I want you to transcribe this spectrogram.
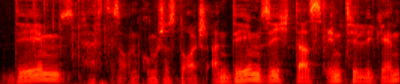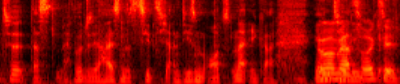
dem, das ist auch ein komisches Deutsch, an dem sich das Intelligente, das würde ja heißen, das zieht sich an diesem Ort, na egal. Immer mehr zurückziehen.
